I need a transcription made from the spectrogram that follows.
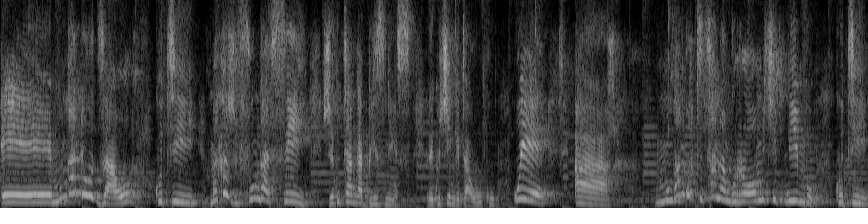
E, mungandiudzawo kuti makazvifunga sei zvekutanga business rekuchengeta huku uye ah, mungangotitsanangurirawo muchidimbu kuti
